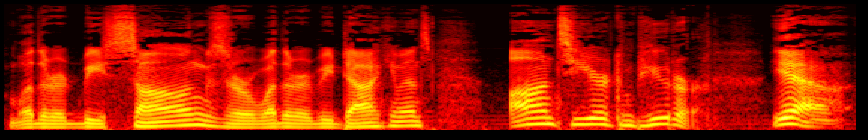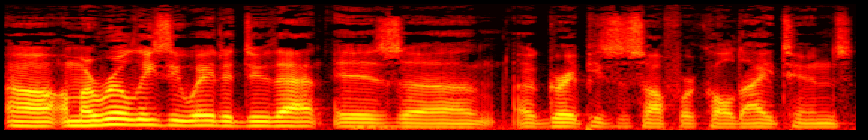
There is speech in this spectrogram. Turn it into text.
whether it be songs or whether it be documents, onto your computer. Yeah, uh, um, a real easy way to do that is uh, a great piece of software called iTunes.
